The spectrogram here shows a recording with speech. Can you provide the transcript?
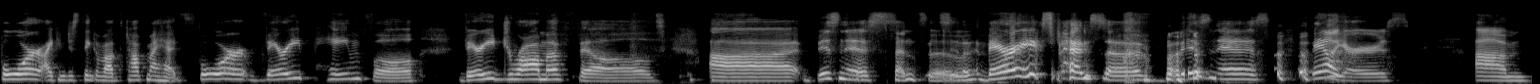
four, I can just think of off the top of my head, four very painful, very drama filled, uh, business expensive, very expensive business failures. Um,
